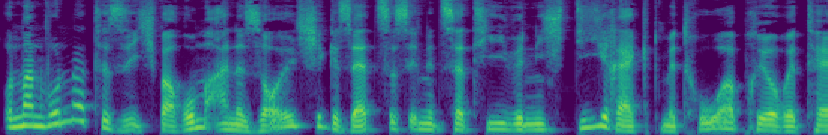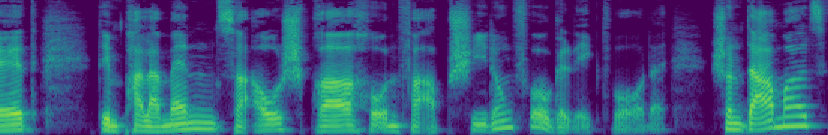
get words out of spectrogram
Und man wunderte sich, warum eine solche Gesetzesinitiative nicht direkt mit hoher Priorität dem Parlament zur Aussprache und Verabschiedung vorgelegt wurde. Schon damals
